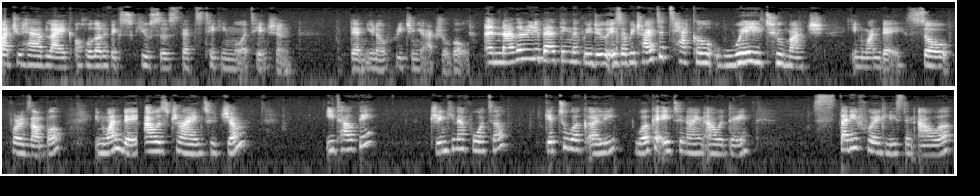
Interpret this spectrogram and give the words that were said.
but you have like a whole lot of excuses that's taking more attention than you know reaching your actual goal. Another really bad thing that we do is that we try to tackle way too much in one day. So for example in one day i was trying to gym eat healthy drink enough water get to work early work a 8 to 9 hour day study for at least an hour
